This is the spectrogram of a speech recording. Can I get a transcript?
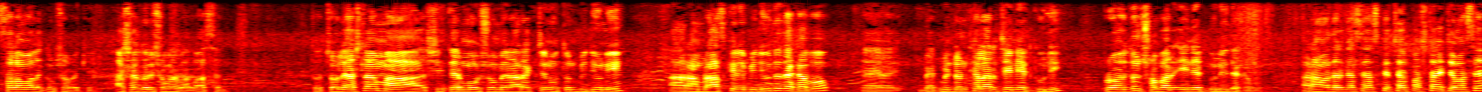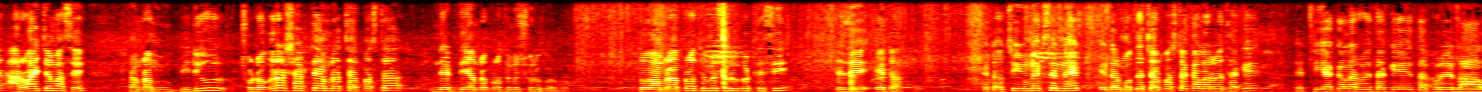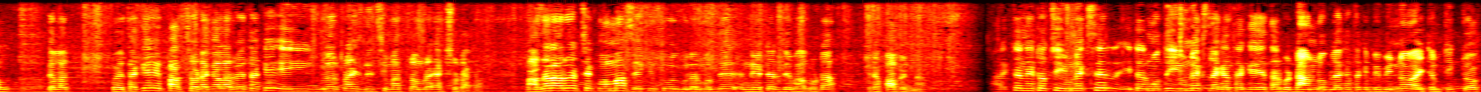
আসসালামু আলাইকুম সবাইকে। আশা করি সবাই ভালো আছেন। তো চলে আসলাম শীতের মৌসুমের আরেকটি নতুন ভিডিও নিয়ে। আর আমরা আজকের এই ভিডিওতে দেখাবো ব্যাডমিন্টন খেলার যে নেটগুলি প্রয়োজন সবার এই নেটগুলি দেখাবো। আর আমাদের কাছে আজকে চার পাঁচটা আইটেম আছে আরও আইটেম আছে। তো আমরা ভিডিও ছোটো করার স্বার্থে আমরা চার পাঁচটা নেট দিয়ে আমরা প্রথমে শুরু করব। তো আমরা প্রথমে শুরু করতেছি, এই যে এটা। এটা হচ্ছে ইউনেক্সের নেট, এটার মধ্যে চার পাঁচটা কালার হয়ে থাকে টিয়া কালার হয়ে থাকে, তারপরে লাল কালার হয়ে থাকে, পাঁচ ছটা কালার হয়ে থাকে, এইগুলোর প্রাইস দিচ্ছি মাত্র আমরা একশো টাকা। বাজার আরও একটা কম আছে, কিন্তু ওইগুলোর মধ্যে নেটের যে ভালোটা, এটা পাবেন না। আরেকটা নেট হচ্ছে ইউনেক্সের, এটার মধ্যে ইউনেক্স লেখা থাকে, তারপর ডাউনলোড লেখা থাকে, বিভিন্ন আইটেম টিকটক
